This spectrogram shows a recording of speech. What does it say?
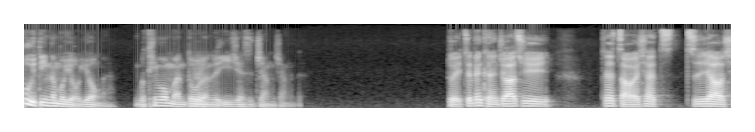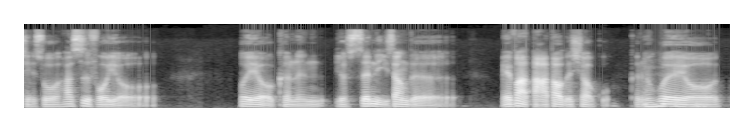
不一定那么有用啊。我听过蛮多人的意见是这样讲的。嗯。对，这边可能就要去再找一下资料，写说它是否有会有可能有生理上的没办法达到的效果，可能会有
